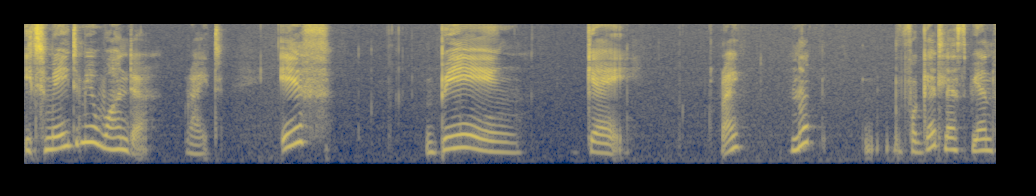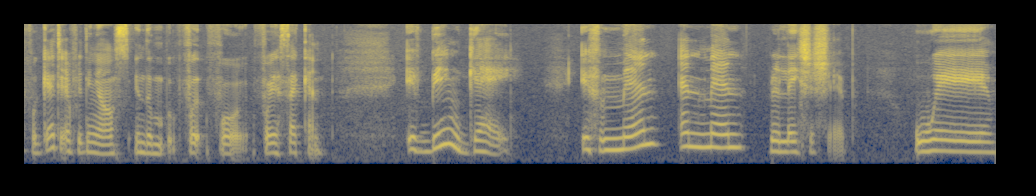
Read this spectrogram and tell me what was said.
It made me wonder, right, if being gay, right, not forget lesbian, forget everything else in the for for for a second. If being gay, if men and men relationship were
